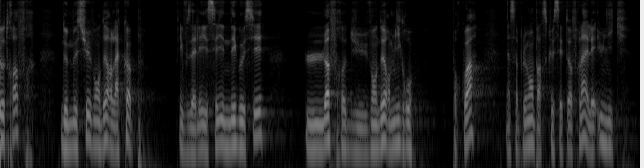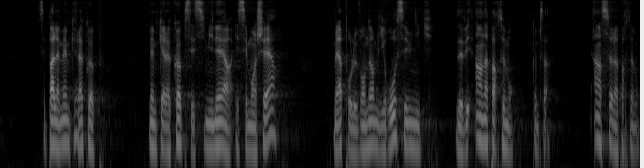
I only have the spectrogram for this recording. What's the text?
autre offre de monsieur vendeur La COP. Et vous allez essayer de négocier l'offre du vendeur Migros. Pourquoi? Bien simplement parce que cette offre-là, elle est unique. C'est pas la même qu'à la COP. Même qu'à la COP, c'est similaire et c'est moins cher. Mais là, pour le vendeur Migros, c'est unique. Vous avez un appartement, comme ça. Un seul appartement.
